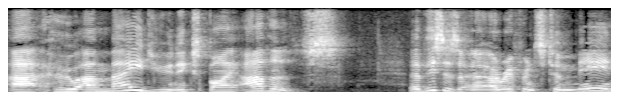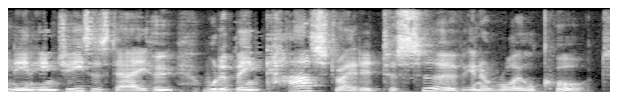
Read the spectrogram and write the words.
uh, who are made eunuchs by others. Now, this is a reference to men in, in Jesus' day who would have been castrated to serve in a royal court.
